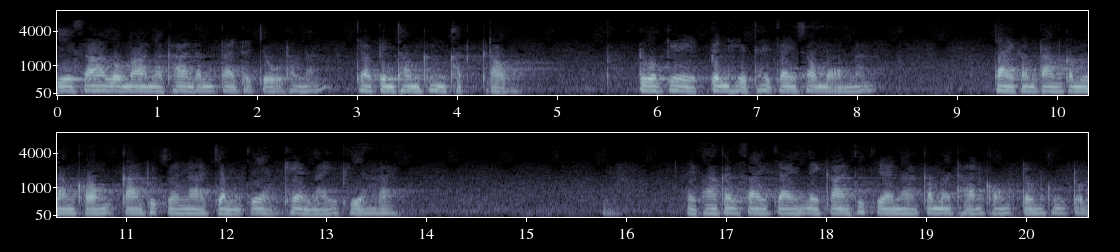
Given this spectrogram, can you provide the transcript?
เยซาโลมานาคาดันตาตะโจเท่านั้น จะเป็นธรรมเครื่องขัดเกลาตัวกิเลสเป็นเหตุให้ใจเศร้าหมองนั้นได้กำตามกำลังของการพิจารณาจำแจ้งแค่ไหนเพียงไรให้พากันใส่ใจในการพิจารณากรรมฐานของตนของตน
